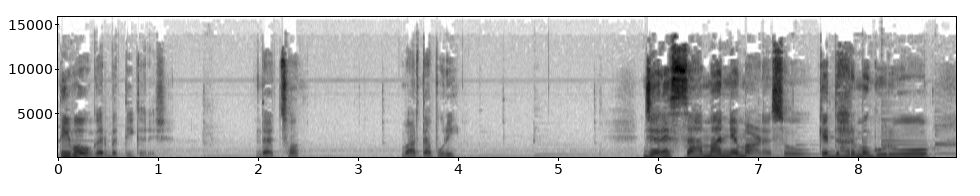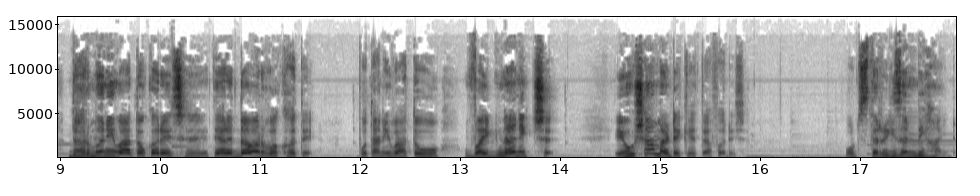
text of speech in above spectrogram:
દીવો અગરબત્તી કરે છે. દેટ્સ ઓલ વાર્તા પૂરી. જ્યારે સામાન્ય માણસો કે ધર્મગુરુઓ ધર્મની વાતો કરે છે, ત્યારે દર વખતે પોતાની વાતો વૈજ્ઞાનિક છે. એવું શા માટે કહેતા ફરે છે? વોટ્સ ધ રીઝન બિહાઇન્ડ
